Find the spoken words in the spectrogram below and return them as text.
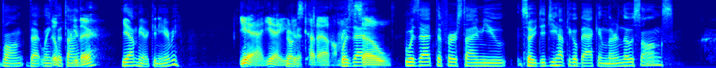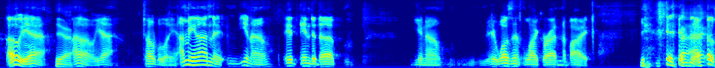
long, that length of time? you there Yeah, I'm here. Can you hear me? Yeah, yeah, you Okay. just cut out on Was it. that- So, Was that the first time you? So did you have to go back and learn those songs? oh yeah, Yeah. oh yeah, totally. I mean, I knew, you know, it ended up, you know, it wasn't like riding a bike. Yeah. You know,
